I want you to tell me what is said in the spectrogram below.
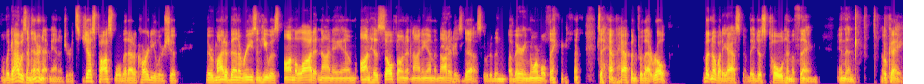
Well the guy was an internet manager. It's just possible that at a car dealership there might have been a reason he was on the lot at 9 a.m. on his cell phone at 9 a.m. and not at his desk. It would have been a very normal thing to have happen for that role. But nobody asked him. They just told him a thing. And then, okay,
